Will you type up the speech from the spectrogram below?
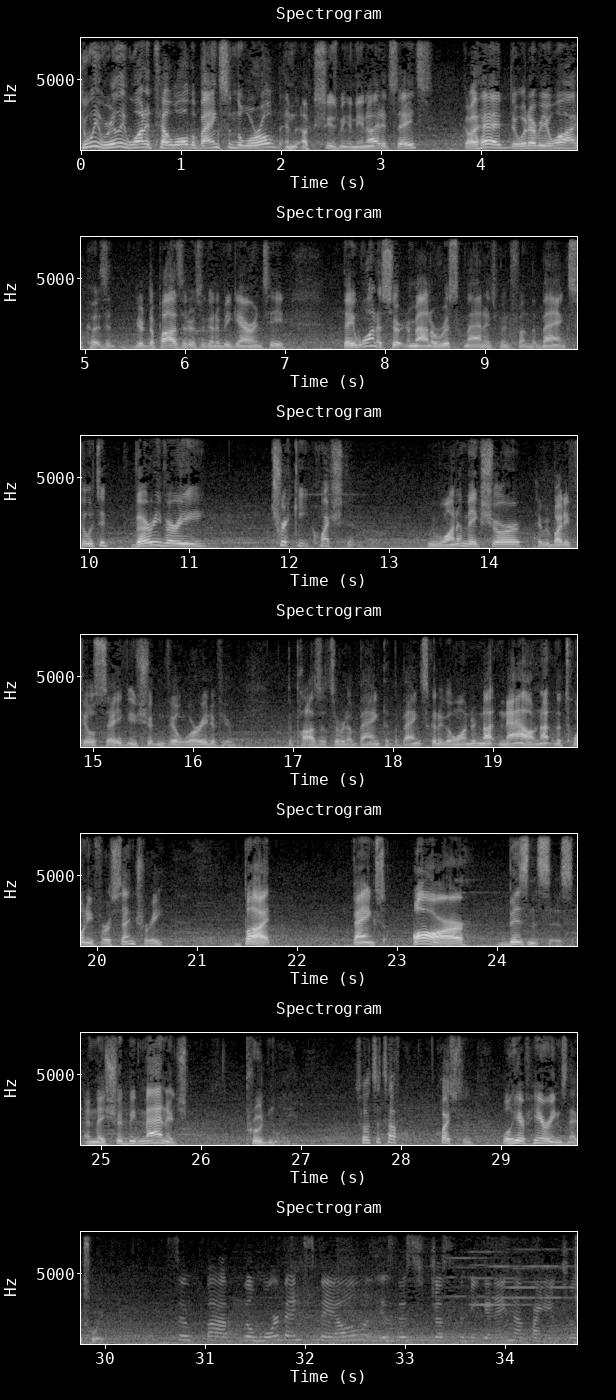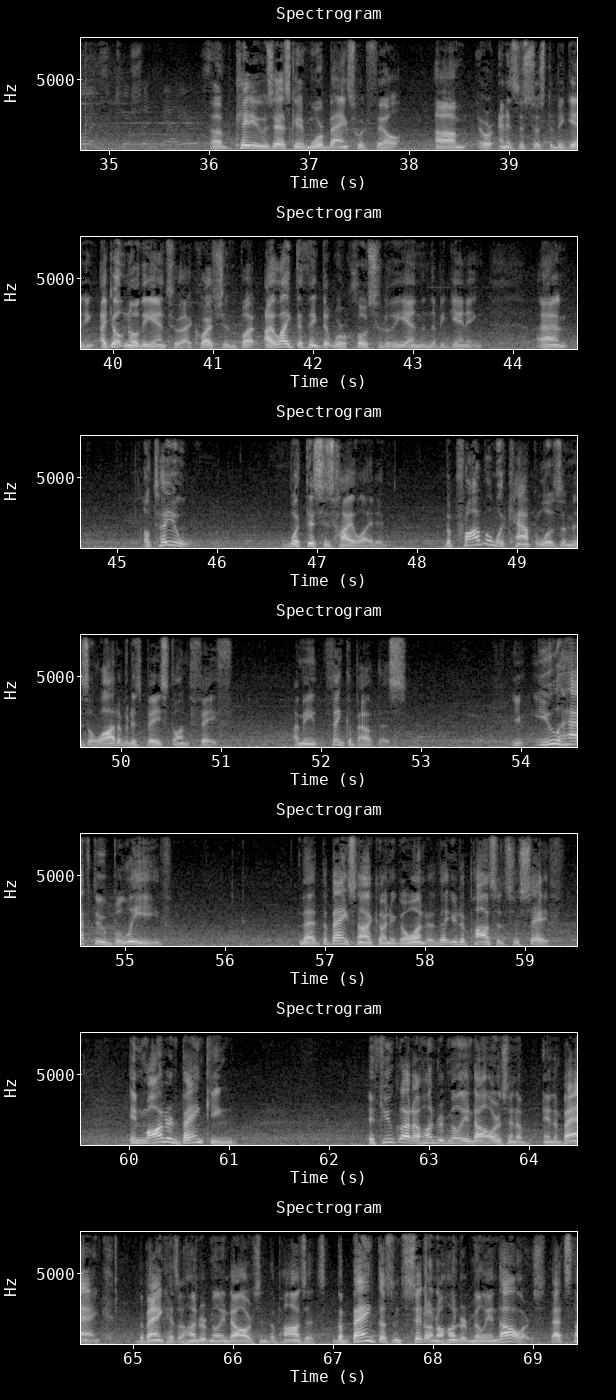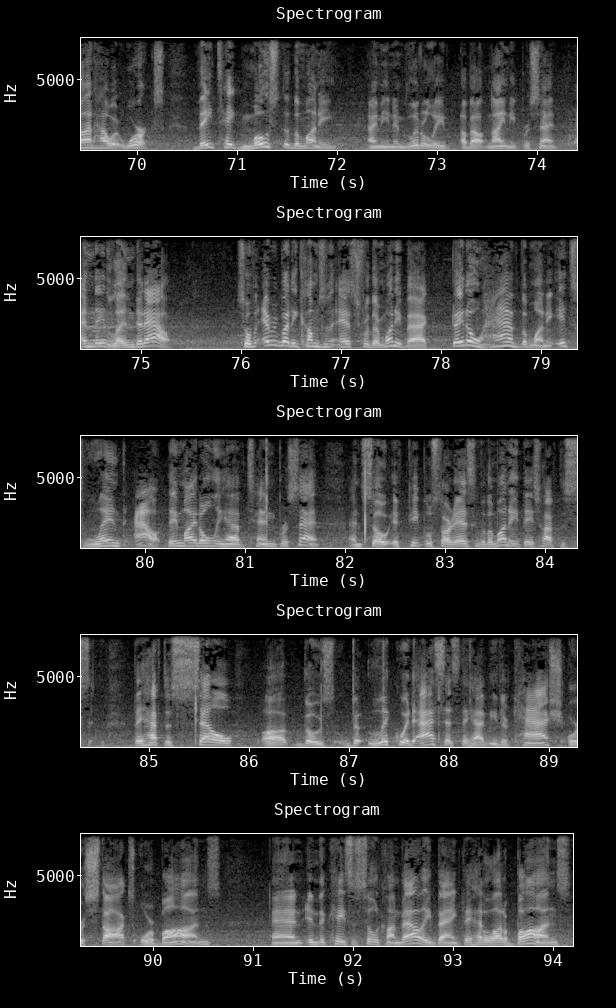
Do we really want to tell all the banks in the world, and excuse me, in the United States, go ahead, do whatever you want because your depositors are going to be guaranteed. They want a certain amount of risk management from the bank. So it's a very, very tricky question. We want to make sure everybody feels safe. You shouldn't feel worried if your deposits are in a bank that the bank's going to go under. Not now, not in the 21st century, but banks are businesses and they should be managed prudently. So it's a tough question. We'll hear hearings next week. So, Bob, will more banks fail? Is this just the beginning of financial institution failures? Uh, Katie was asking if more banks would fail. Um, or, and is this just the beginning? I don't know the answer to that question, but I like to think that we're closer to the end than the beginning. And I'll tell you what this has highlighted. The problem with capitalism is a lot of it is based on faith. I mean, think about this. You, you have to believe that the bank's not going to go under, that your deposits are safe. In modern banking, if you've got $100 million in a, in a bank, the bank has $100 million in deposits, the bank doesn't sit on $100 million. That's not how it works. They take most of the money, I mean, and literally about 90%, and they lend it out. So if everybody comes and asks for their money back, they don't have the money. It's lent out. They might only have 10%. And so if people start asking for the money, they have to, they have to sell uh, those liquid assets they have, either cash or stocks or bonds. And in the case of Silicon Valley Bank, they had a lot of bonds,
